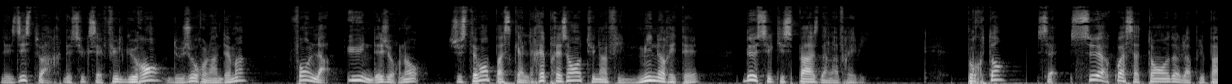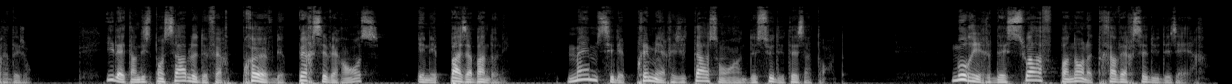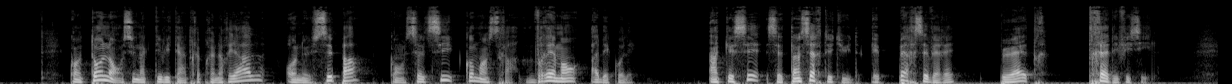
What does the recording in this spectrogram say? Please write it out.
Les histoires de succès fulgurants du jour au lendemain font la une des journaux justement parce qu'elles représentent une infime minorité de ce qui se passe dans la vraie vie. Pourtant, c'est ce à quoi s'attendent la plupart des gens. Il est indispensable de faire preuve de persévérance et ne pas abandonner, même si les premiers résultats sont en dessus de tes attentes. Mourir de soif pendant la traversée du désert. Quand on lance une activité entrepreneuriale, on ne sait pas quand celle-ci commencera vraiment à décoller. Encaisser cette incertitude et persévérer peut être très difficile.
